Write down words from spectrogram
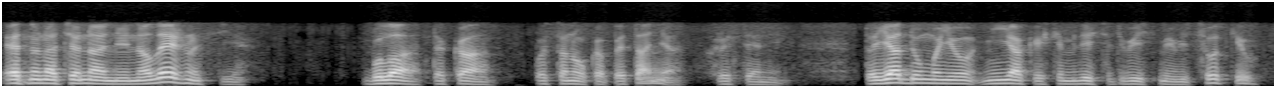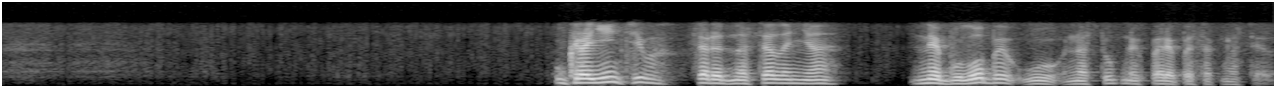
етнонаціональної належності була така постановка питання християнин, то я думаю, ніяких 78% українців серед населення не було би у наступних переписах населення.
